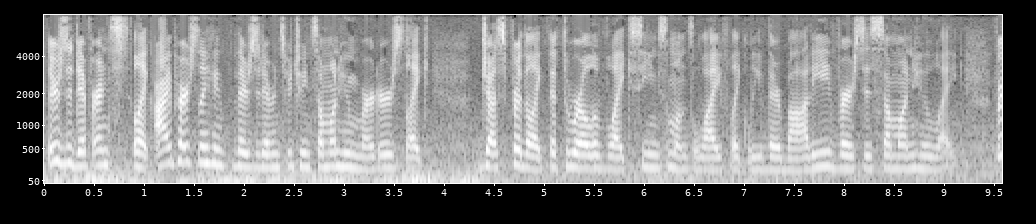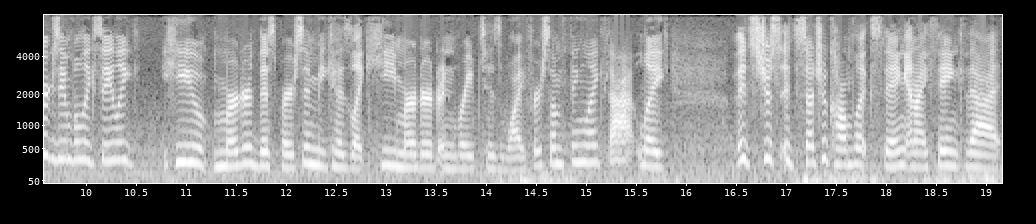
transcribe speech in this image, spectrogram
there's a difference. Like I personally think that there's a difference between someone who murders like just for the like the thrill of like seeing someone's life like leave their body versus someone who like for example like say like he murdered this person because like he murdered and raped his wife or something like that like it's just it's such a complex thing and i think that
